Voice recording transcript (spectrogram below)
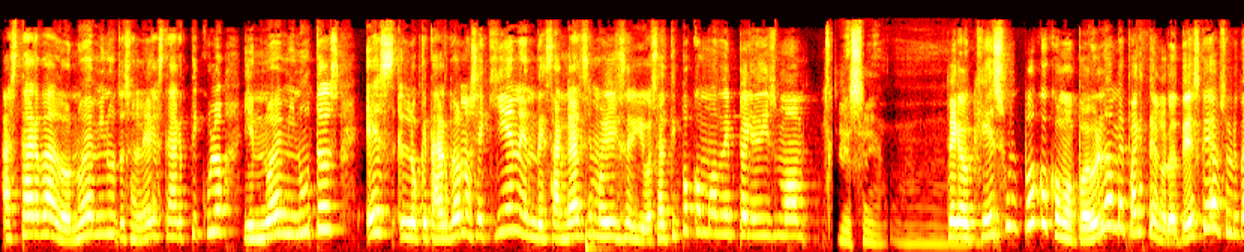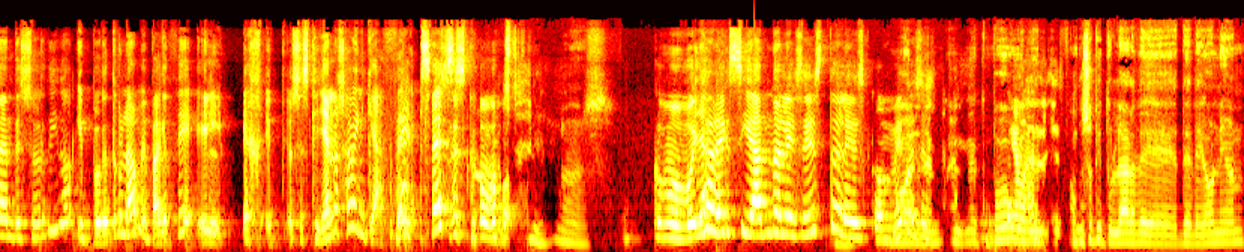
has tardado nueve minutos en leer este artículo y en nueve minutos es lo que tardó no sé quién en desangrarse y morirse vivo. O sea, el tipo como de periodismo, Sí, sí. mm, pero que es un poco como, por un lado me parece grotesco y absolutamente sórdido y por otro lado me parece el... O sea, es que ya no saben qué hacer, ¿sabes? Es como, sí, no, es- como voy a ver si dándoles esto les como convence. el- el- un poco como el, el famoso titular de, de The Onion.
